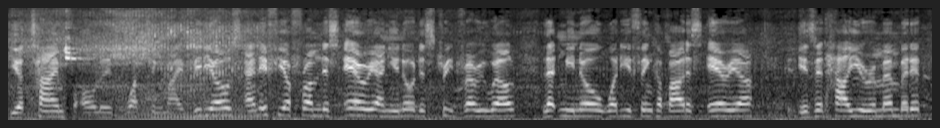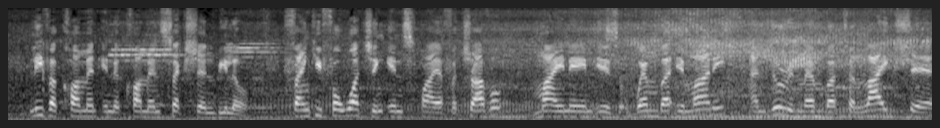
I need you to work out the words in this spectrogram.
your time for always watching my videos. And if you're from this area and you know the street very well let me know what do you think about this area. Is it how you remembered it? Leave a comment in the comment section below Thank you for watching Inspire for Travel. My name is Wemba Imani and do remember to like, share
